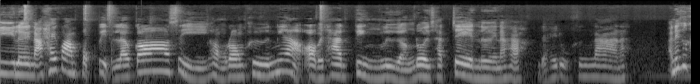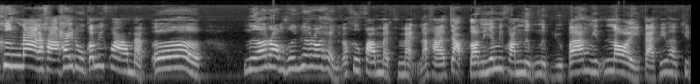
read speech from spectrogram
ดีเลยนะ ให้ความปกปิดแล้วก็สีของรองพื้นเนี่ย ออกไปทานติ่งเหลืองโดยชัดเจนเลยนะคะ เดี๋ยวให้ดูครึ่งหน้านะ อันนี้คือครึ่งหน้านะคะ ให้ดูก็มีความแบบเออ เนื้อรองพื้นที่เราเห็นก็คือความแมตต์แมตต์นะคะ จับตอนนี้ยังมีความหนึบหนึบอยู่บ้างนิดหน่อย แต่พี่พัคิด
